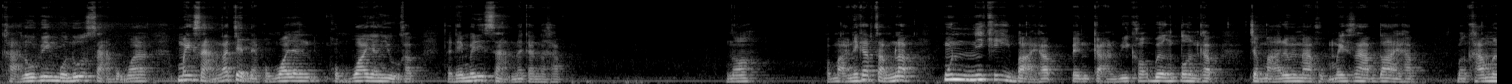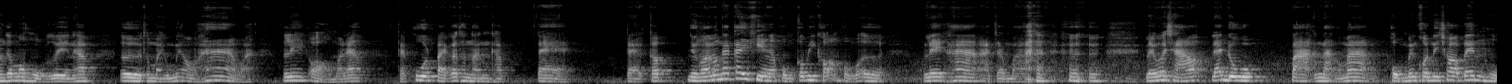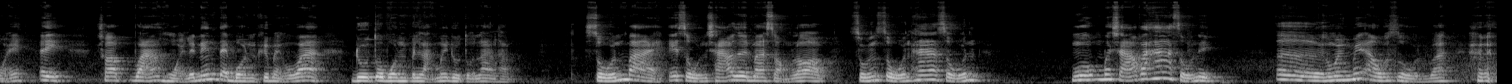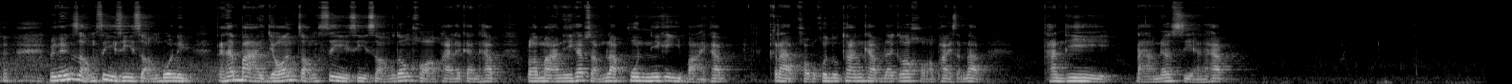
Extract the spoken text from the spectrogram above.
ขารูดวิ่งบนรูดสามผมว่าไม่สามก็เจ็ดเนี่ยผมว่ายังผมว่ายังอยู่ครับ แต่นี่ไม่ได้สามแล้วกันนะครับเนาะประมาณนี้ครับสำหรับหุ้นนิเคอีบายครับเป็นการวิเคราะห์เบื้องต้นครับจะมาหรือไม่มาผมไม่ทราบได้ครับบางครั้งมันก็โมโหตัวเองนะครับ เออทำไมกูไม่เอาห้าวะ เลขออกมาแล้ว แต่พูดไปก็เท่านั้นครับ แต่แต่ก็อย่างน้อยมันก็ใกล้เคียงอะผมก็วิเคราะห์ของผมว่าเออ เลข 5 อาจจะมา แล้วเมื่อเช้าและดูปากหนังมาก ผมเป็นคนที่ชอบเล่นหวย เอ้ยชอบวางหวยและเน้นแต่บนคือหมายความว่าดูตัวบนเป็นหลักไม่ดูตัวล่างครับศูนย์บ่ายเอ้ศูนย์เช้าเดินมาสองรอบศูนย์ศูนย์ห้าศูนย์เมื่อเช้าก็ห้าศูนย์อีก เออทำไมไม่เอาศูนย์วะไปเน้นสองสี่สี่สองบนอีก แต่ถ้าบ่ายย้อนสองสี่สี่สองต้องขออภัยแล้วกันครับ ประมาณนี้ครับสำหรับหุ้นนี้คืออีบ่ายครับ กราบขอบคุณทุกท่านครับ แล้วก็ขออภัยสำหรับท่านที่ตามแล้วเสียนะครับ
